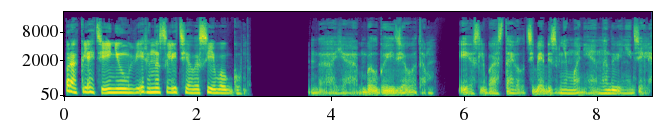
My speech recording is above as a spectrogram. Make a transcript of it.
проклятие неуверенно слетело с его губ. Да, я был бы идиотом, если бы оставил тебя без внимания на две недели.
